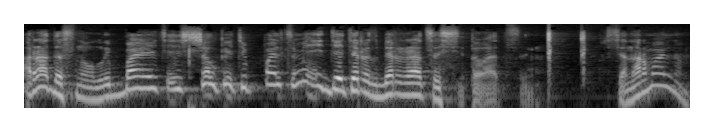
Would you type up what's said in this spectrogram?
Радостно улыбаетесь, щелкаете пальцами и идете разбираться с ситуацией. Все нормально?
